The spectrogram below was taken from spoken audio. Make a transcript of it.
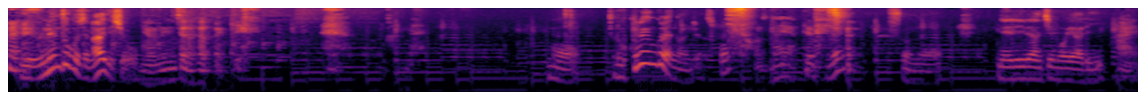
ないです。4年どころじゃないでしょ。4年じゃなかったっけ？わかんないもう6年ぐらいになるんじゃないですか。そんなやってないじゃん、その練りラジもやり。はい。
